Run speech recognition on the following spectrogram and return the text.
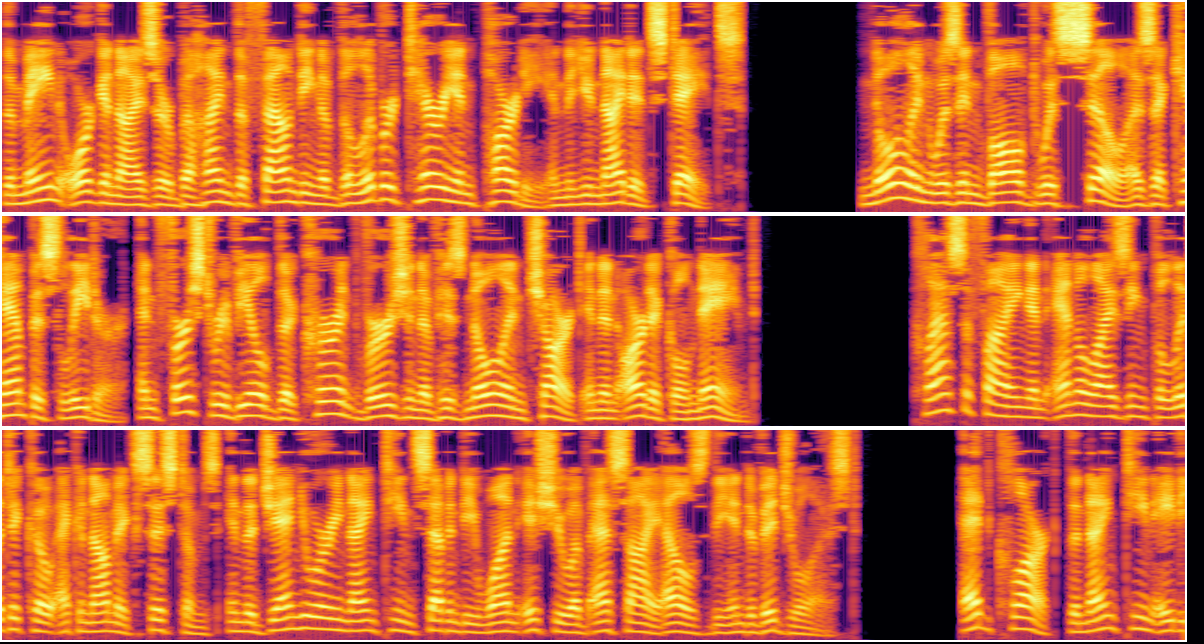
the main organizer behind the founding of the Libertarian Party in the United States. Nolan was involved with SIL as a campus leader, and first revealed the current version of his Nolan chart in an article named Classifying and Analyzing Politico-Economic Systems in the January 1971 issue of SIL's The Individualist. Ed Clark, the 1980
